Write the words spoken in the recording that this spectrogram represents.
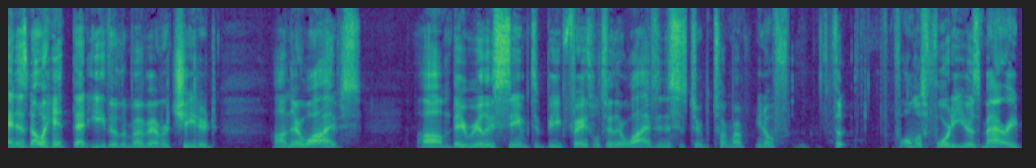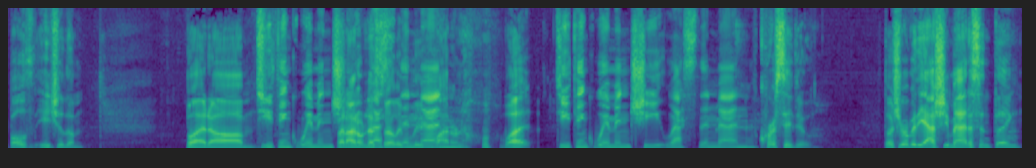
and there's no hint that either of them have ever cheated on their wives. Um, they really seem to be faithful to their wives, and this is talking about you know th- almost forty years married, both each of them. But um, Do you think women cheat but I don't necessarily believe men? them. I don't know what. Do you think women cheat less than men? Of course they do. Don't you remember the Ashley Madison thing?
